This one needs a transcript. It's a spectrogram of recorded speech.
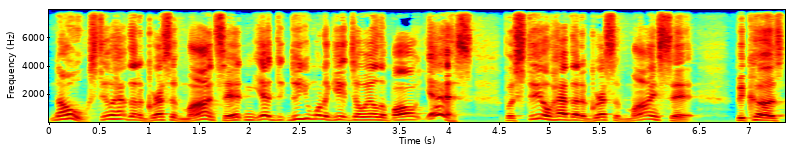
No, still have that aggressive mindset. And yeah, do you want to get Joel the ball? Yes but still have that aggressive mindset because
